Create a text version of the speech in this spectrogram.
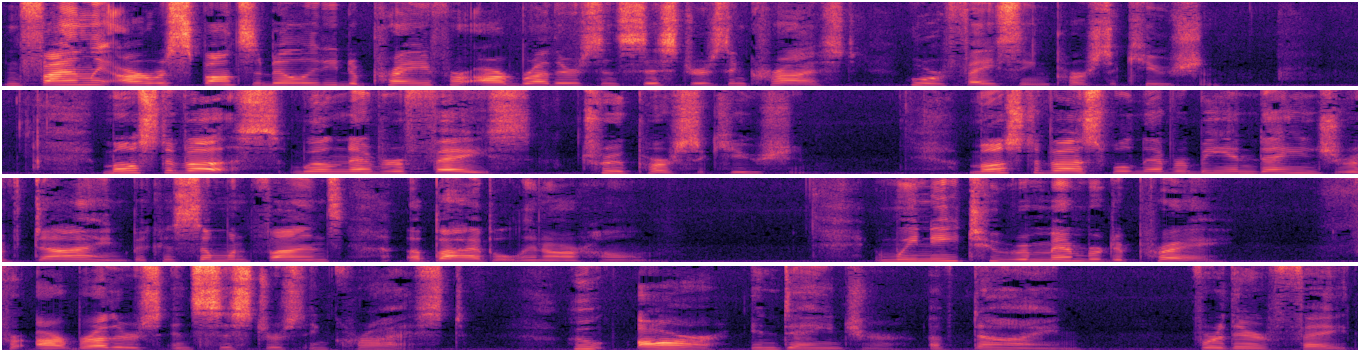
And finally, our responsibility to pray for our brothers and sisters in Christ who are facing persecution. Most of us will never face true persecution. Most of us will never be in danger of dying because someone finds a Bible in our home. And we need to remember to pray for our brothers and sisters in Christ who are in danger of dying for their faith,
